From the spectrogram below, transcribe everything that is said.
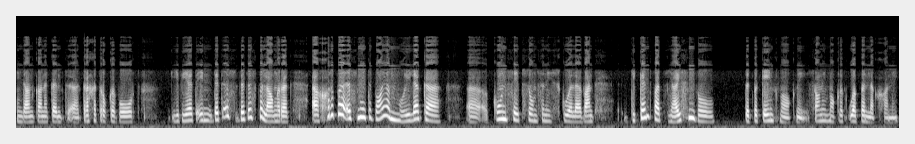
en dan kan 'n kind uh, teruggetrokke word. Jy weet en dit is dit is belangrik uh, groepe is net 'n baie moeilike uh konsep soms in die skole want die kind wat juis nie wil dit bekend maak nie, sal nie maklik openlik gaan nie.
